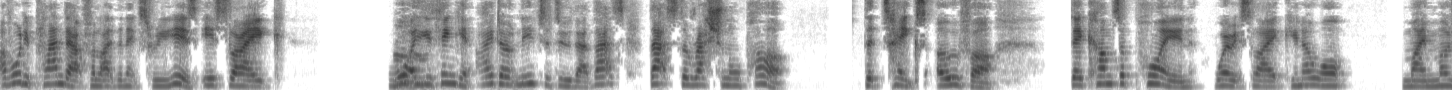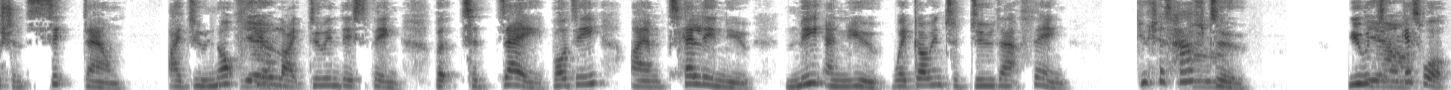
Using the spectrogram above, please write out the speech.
I've already planned out for like the next three years. It's like, what are Mm. you thinking? I don't need to do that. That's that's the rational part that takes over. There comes a point where it's like, you know what? My emotion, sit down. I do not feel Yeah. like doing this thing. But today, body, I am telling you, me and you, we're going to do that thing. You just have Mm. to. You would Yeah. guess what?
